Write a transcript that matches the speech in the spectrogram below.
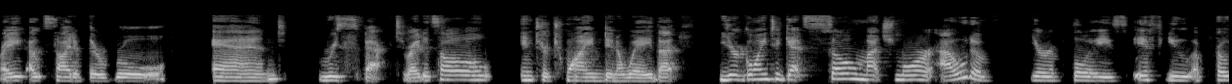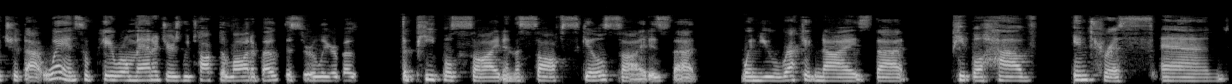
right? Outside of their role and respect, right? It's all intertwined in a way that you're going to get so much more out of your employees if you approach it that way. And so payroll managers, we talked a lot about this earlier about the people side and the soft skills side is that when you recognize that people have interests and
